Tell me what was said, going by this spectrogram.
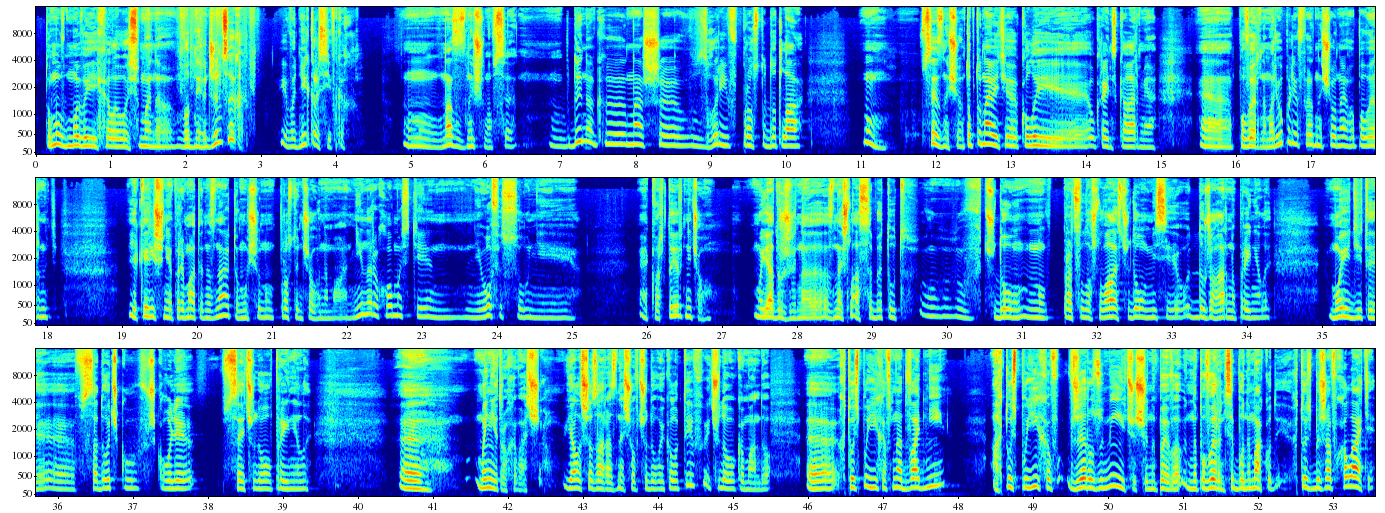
Тому ми виїхали ось у мене в одних джинсах і в одних кросівках. Ну, у нас знищено все. Будинок е, наш е, згорів просто дотла. Ну, все знищено. Тобто, навіть е, коли українська армія поверне Маріуполь, я впевнений, що вона його повернеть. Яке рішення приймати не знаю, тому що ну, просто нічого немає. Ні нерухомості, ні офісу, ні е, квартир, нічого. Моя дружина знайшла себе тут в чудовому, ну, працевлаштувалася в чудовому місці, дуже гарно прийняли. Мої діти е, в садочку, в школі все чудово прийняли. Е, мені трохи важче. Я лише зараз знайшов чудовий колектив і чудову команду. Е, хтось поїхав на два дні, а хтось поїхав, вже розуміючи, що не повернеться, бо нема куди. Хтось біжав в халаті.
